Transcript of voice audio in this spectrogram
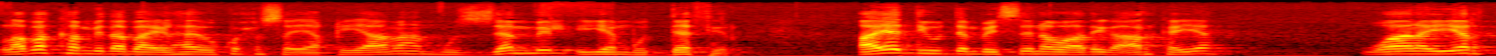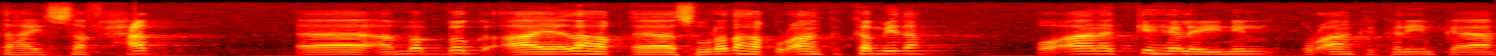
laba ka mida baa ilaahay uu ku xusayaa qiyaamaha muzammil iyo mudathir aayaddii u dambaysayna waa adiga arkaya waanay yar tahay safxad ama bog aayadaha suuradaha qur'aanka ka mid a oo aanad ka helaynin qur'aanka kariimka ah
